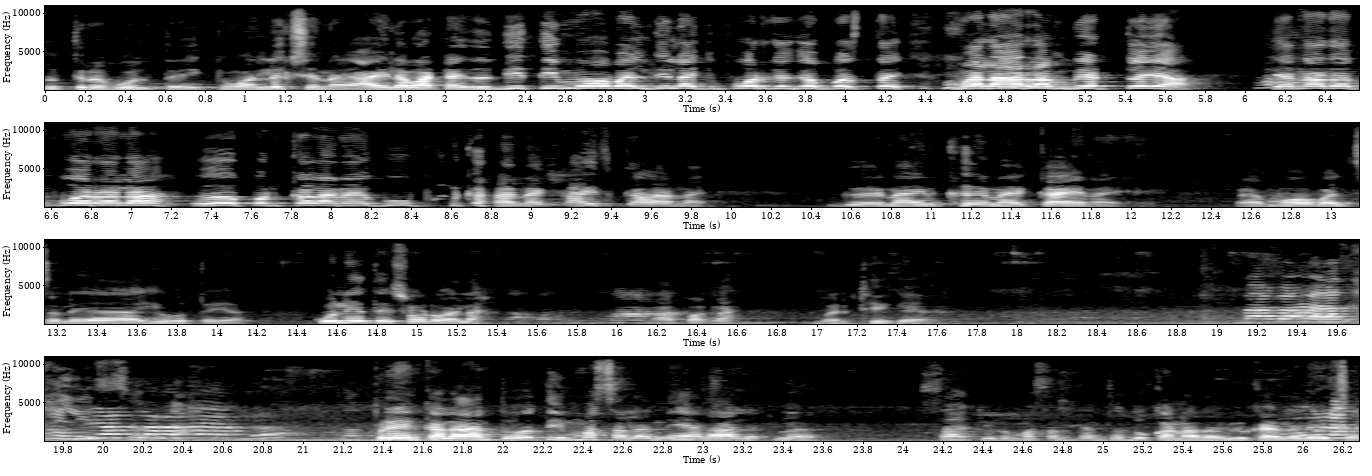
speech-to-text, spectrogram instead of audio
तुत्र बोलतंय किंवा लक्ष नाही. आईला वाटायचं दी ती मोबाईल दिला की पोरग गप बसतंय. मला आराम भेटतो या. त्या नादा पोराला अ पण कळा नाही गु पण कळा नाही काहीच कळा नाही. ग नाही न ख नाही काय नाही. काय मोबाईलचं लय हे होतं या. कोण येतंय सोडवायला? आपा का? बरं ठीक आहे. बाबा मला खाली सोडा. प्रियंकाला आणतो. ते मसाला न्यायला आलेत ना. सहा किलो मसाला त्यांच्या दुकानाला विकायला द्यायचा.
